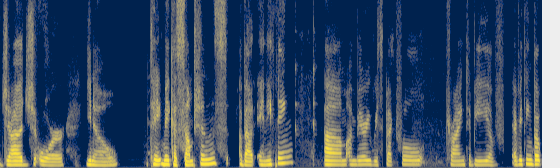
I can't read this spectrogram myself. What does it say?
judge or, you know, take make assumptions about anything. Um, I'm very respectful, trying to be of everything, but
